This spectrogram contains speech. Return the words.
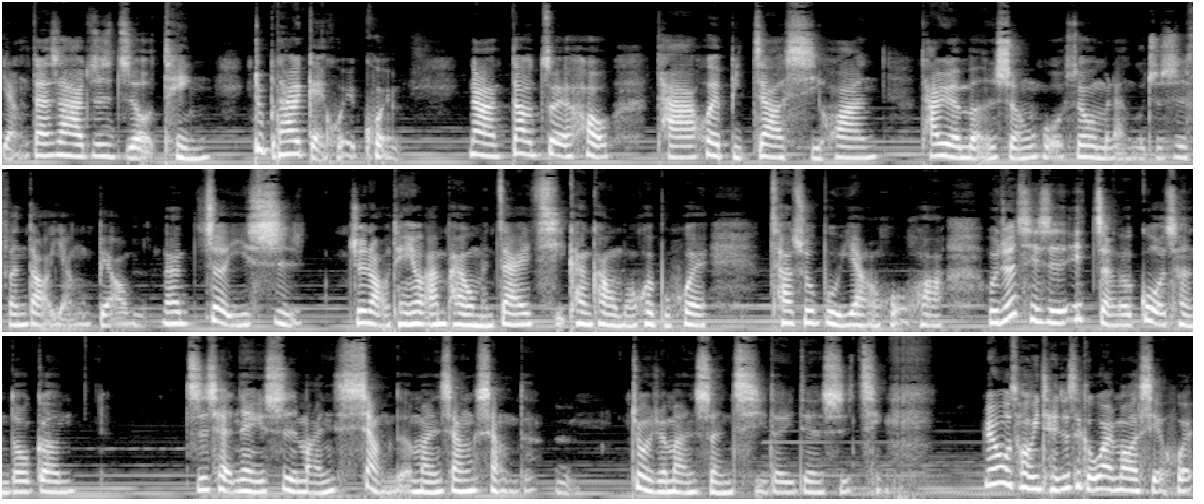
样，但是他就是只有听，就不太会给回馈。那到最后，他会比较喜欢他原本的生活，所以我们两个就是分道扬镳。那这一世，就老天又安排我们在一起，看看我们会不会擦出不一样的火花。我觉得其实一整个过程都跟。之前那一世蛮像的，蛮相像的，嗯，就我觉得蛮神奇的一件事情，因为我从以前就是个外貌协会。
